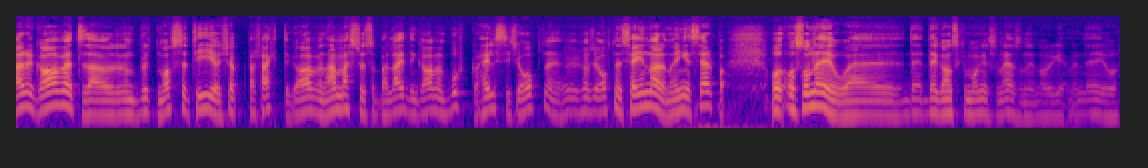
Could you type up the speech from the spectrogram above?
her er gave til deg, og de har brukt masse tid og kjøpt perfekte gaver, jeg har mest lyst til å bare legge den gaven bort og helst ikke åpne, kanskje åpne senere når ingen ser på. Og, og sånn er jo, eh, det, det er ganske mange som er sånn i Norge. men det er jo,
